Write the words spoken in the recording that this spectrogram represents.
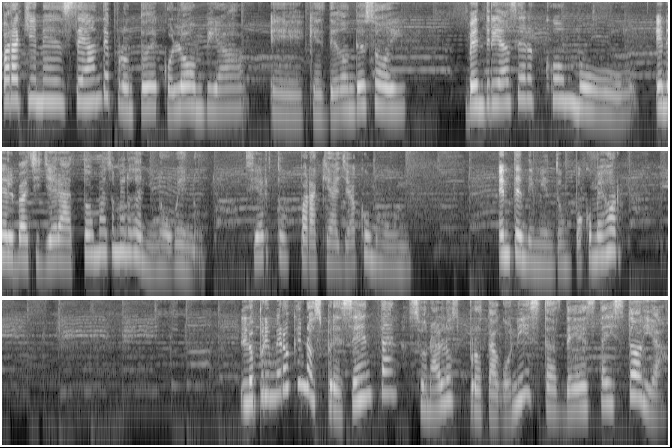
Para quienes sean de pronto de Colombia, eh, que es de donde soy, vendría a ser como en el bachillerato más o menos el noveno, Para que haya como un entendimiento un poco mejor. Lo primero que nos presentan son a los protagonistas de esta historia.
